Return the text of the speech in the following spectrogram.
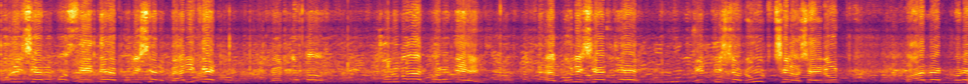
পুলিশের উপস্থিতিতে পুলিশের ব্যারিকেড কার্যত চুরমার করে দিয়ে পুলিশের যে নির্দিষ্ট রুট ছিল সেই রুট ভায়োলেট করে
